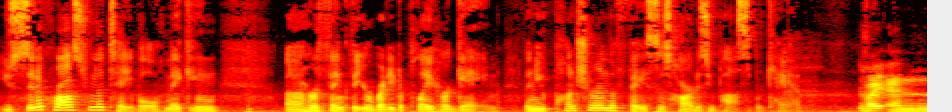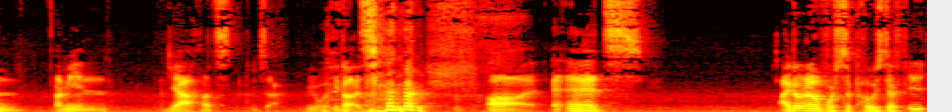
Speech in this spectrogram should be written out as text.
You sit across from the table, making uh, her think that you're ready to play her game. Then you punch her in the face as hard as you possibly can. right, and I mean, yeah, that's exactly what he does. uh, and it's I don't know if we're supposed to.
